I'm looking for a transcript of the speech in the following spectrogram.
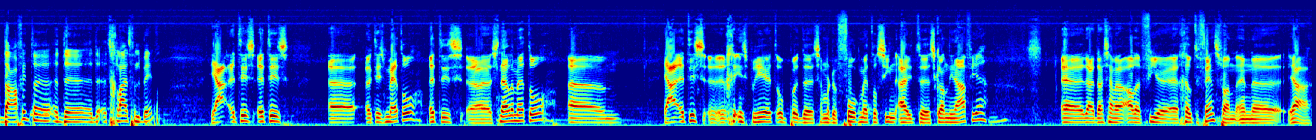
David, de, de, het geluid van de band? Ja, het is, het is, uh, het is metal, het is uh, snelle metal. Um, ja, het is uh, geïnspireerd op de, zeg maar, de folk metal scene uit Scandinavië. Mm -hmm. Daar, daar zijn we alle vier grote fans van. En ja,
